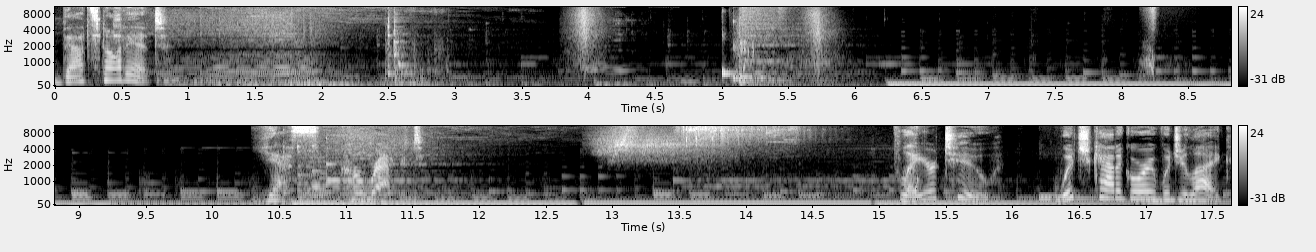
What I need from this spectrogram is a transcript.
That's not it. Yes, correct. Player 2. Which category would you like?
